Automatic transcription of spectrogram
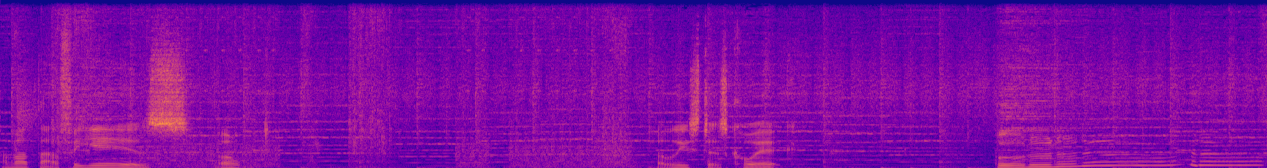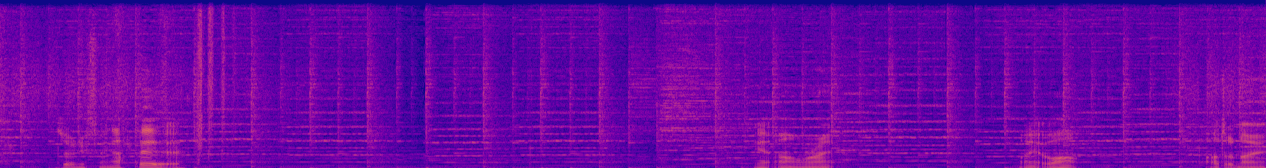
I've had that for years. Oh. At least it's quick. Is there anything up here? Yeah, oh right. Wait, what? I don't know.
